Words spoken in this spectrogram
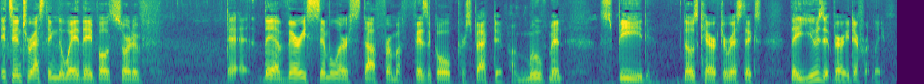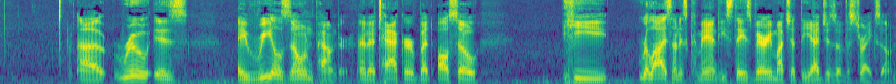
it's interesting the way they both sort of they have very similar stuff from a physical perspective, a movement, speed, those characteristics. They use it very differently. Uh, Ryu is a real zone pounder, an attacker, but also he relies on his command. He stays very much at the edges of the strike zone,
